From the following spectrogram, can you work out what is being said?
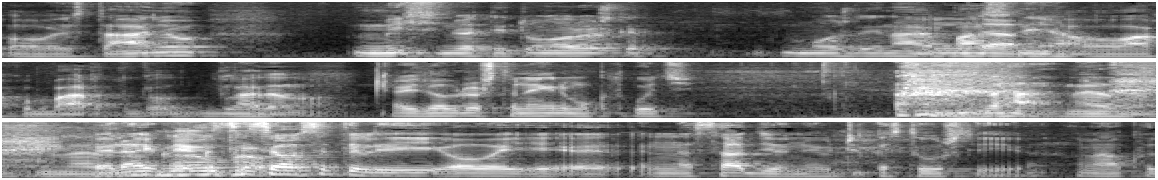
ovaj, stanju. Mislim da ti tu Norveška možda i najopasnija da. ovako bar gledano. A i dobro što ne igramo kod kuće. da, ne znam. Ne znam. Raj, kako ste se osetili ovaj, e, na stadionu juče kad ste ušli, onako,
